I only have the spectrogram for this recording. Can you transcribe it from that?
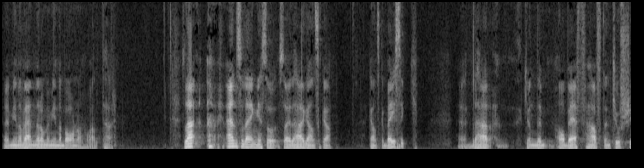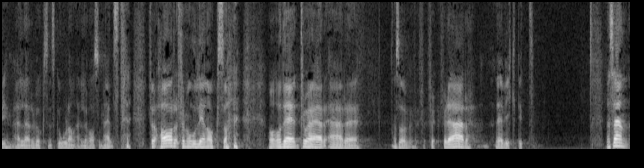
mina vänner och med mina barn och, och allt det här. Så där, än så länge så, så, är det här ganska, ganska basic. Eh, det här kunde ABF haft en kurs i, eller vuxenskolan eller vad som helst. För, har förmodligen också. Och, och det tror jag är, är eh, alltså, för, för det, är, det är viktigt. Men sen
